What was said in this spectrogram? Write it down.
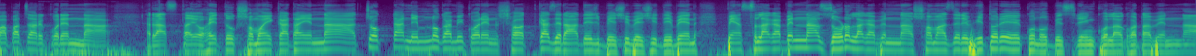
পাপাচার করেন না। রাস্তায় হয়তো সময় কাটায়েন না, চোখটা নিম্নগামী করেন, সৎ কাজের আদেশ বেশি বেশি দেবেন, প্যাঁচ লাগাবেন না, জোড় লাগাবেন না, সমাজের ভিতরে কোনো বিশৃঙ্খলা ঘটাবেন না।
